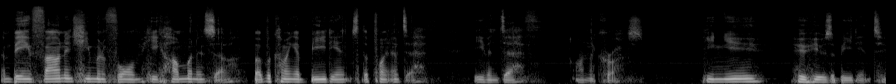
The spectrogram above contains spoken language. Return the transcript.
and being found in human form, he humbled himself by becoming obedient to the point of death, even death on the cross. He knew who he was obedient to.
